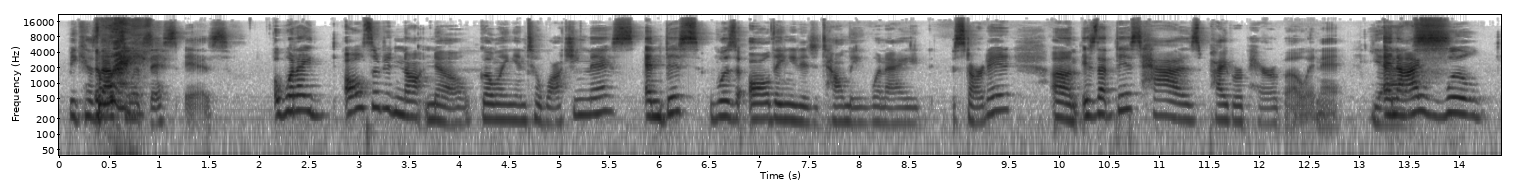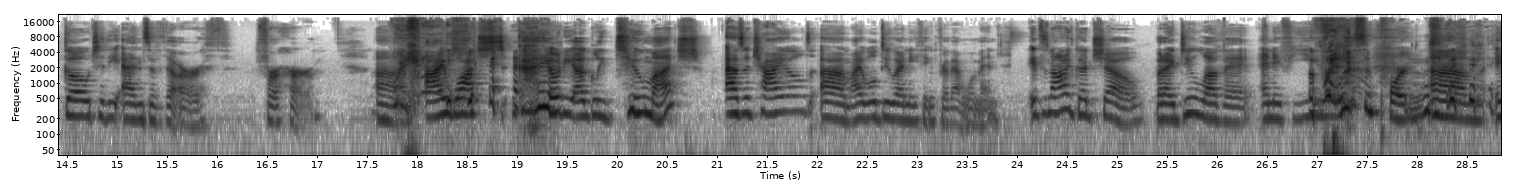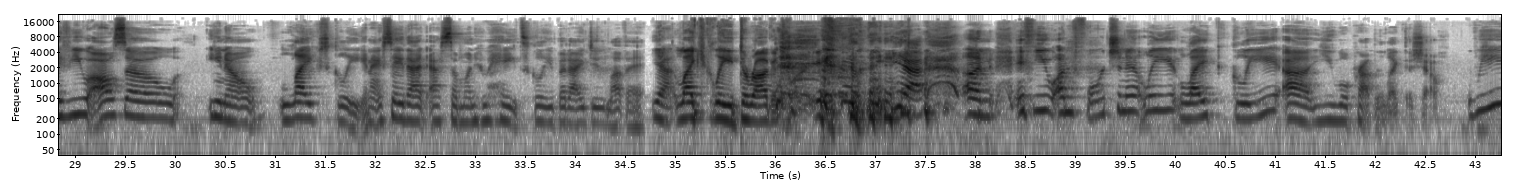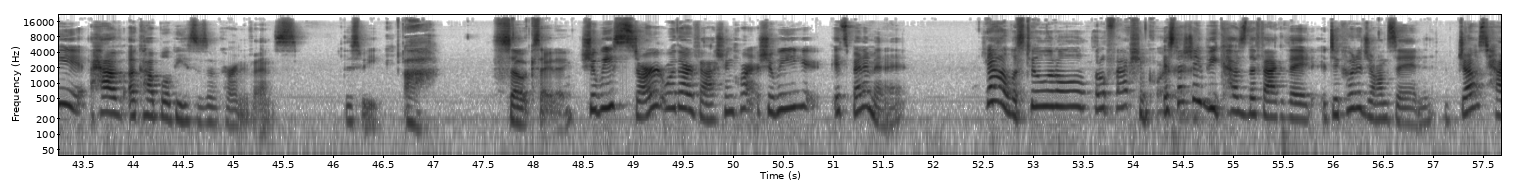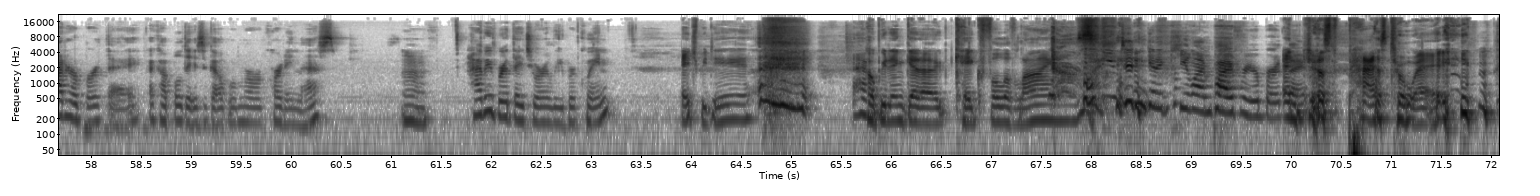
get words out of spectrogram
because that's what this is. What I also did not know going into watching this, and this was all they needed to tell me when I started, um, is that this has Piper Perabo in it yes. and I will go to the ends of the earth for her. Um, I watched Coyote Ugly too much as a child. Um, I will do anything for that woman. It's not a good show, but I do love it. And if you, it's important. um, if you also, you know, liked Glee, and I say that as someone who hates Glee, but I do love it. yeah, liked Glee derogatory. yeah. Um, if you unfortunately like Glee, uh, you will probably like the show. We have a couple pieces of current events this week. ah, so exciting. Should we start with our fashion corner? Should we? It's been a minute, Yeah, let's do a little little fashion corner. especially because the fact that Dakota Johnson just had her birthday a couple days ago when we're recording this. Mm. Happy birthday to our Libra queen. HBD. Hope you didn't get a cake full of lines you didn't get a key lime pie for your birthday. and just passed away.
